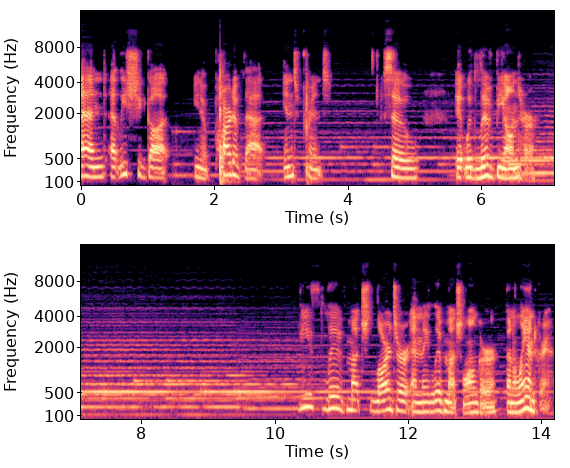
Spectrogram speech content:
And at least she got, you know, part of that into print so it would live beyond her. These live much larger and they live much longer than a land grant.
